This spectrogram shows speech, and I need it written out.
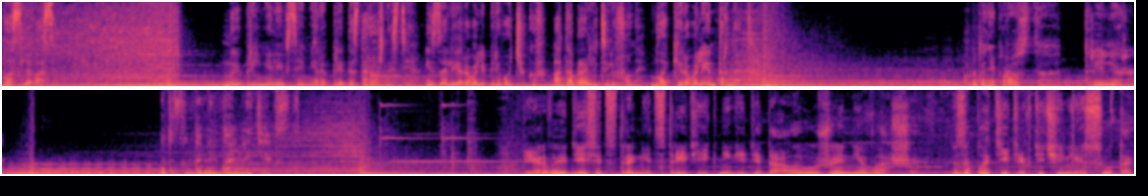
После вас. Мы приняли все меры предосторожности, изолировали переводчиков, отобрали телефоны, блокировали интернет. Это не просто триллер. Это фундаментальный текст. Первые 10 страниц третьей книги Дедала уже не ваши. Заплатите в течение суток.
